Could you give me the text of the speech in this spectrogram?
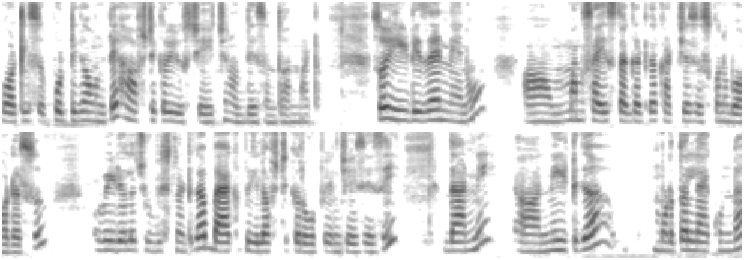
బాటిల్స్ పొట్టిగా ఉంటే హాఫ్ స్టిక్కర్ యూస్ చేయొచ్చు అనే ఉద్దేశంతో అనమాట సో ఈ డిజైన్ నేను మన సైజ్ తగ్గట్టుగా కట్ చేసేసుకుని బార్డర్స్ వీడియోలో చూపిస్తున్నట్టుగా back peel off sticker open చేసేసి దాన్ని నీట్గా ముడతలు లేకుండా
